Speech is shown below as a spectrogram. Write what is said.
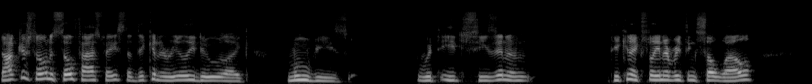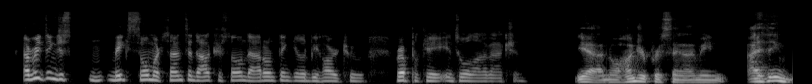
Doctor Stone is so fast paced that they could really do like movies with each season, and he can explain everything so well. Everything just makes so much sense in Doctor Stone that I don't think it would be hard to replicate into a live action. Yeah, no, hundred percent. I mean, I think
